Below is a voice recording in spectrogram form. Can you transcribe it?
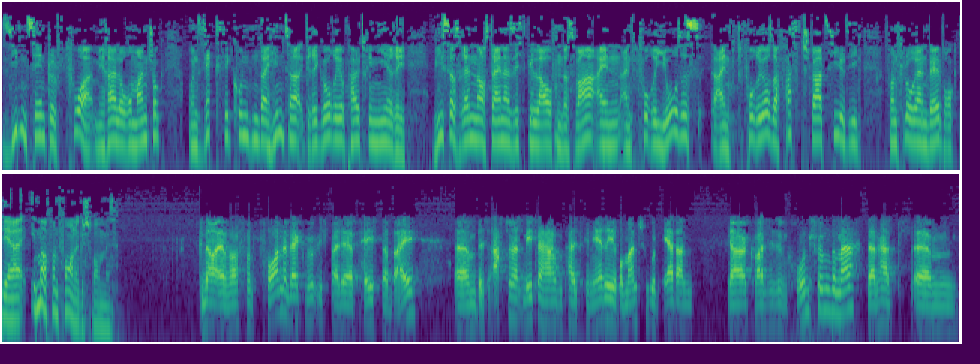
sieben Zehntel vor Michailo Romanchuk und sechs Sekunden dahinter Gregorio Paltrinieri. Wie ist das Rennen aus deiner Sicht gelaufen? Das war ein, ein furioses, ein furioser Fast-Start-Zielsieg von Florian Wellbrock, der immer von vorne geschwommen ist. Genau, er war von vorne weg wirklich bei der Pace dabei. Ähm, bis 800 Meter haben Paltrineri, Romanchuk und er dann ja quasi Synchronschwimmen gemacht. Dann hat ähm,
